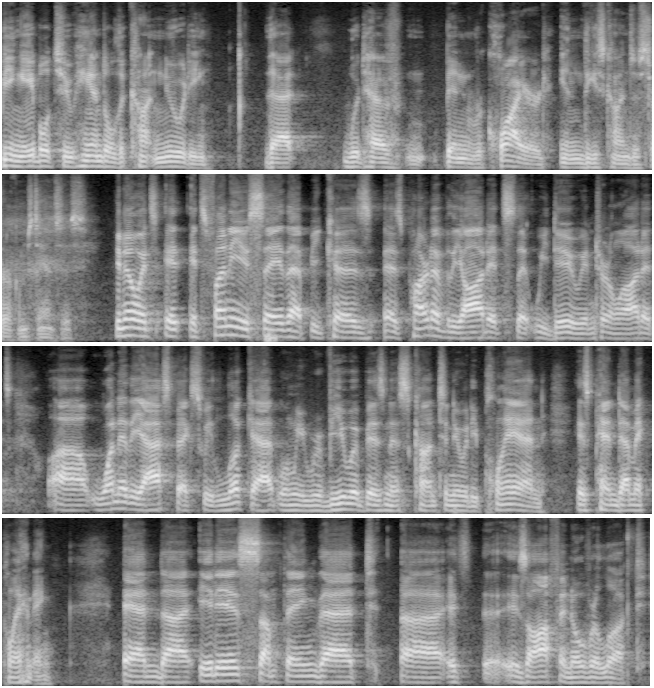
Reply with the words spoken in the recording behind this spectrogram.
being able to handle the continuity that would have been required in these kinds of circumstances? You know, it's it, it's funny you say that because as part of the audits that we do, internal audits, uh, one of the aspects we look at when we review a business continuity plan is pandemic planning, and uh, it is something that uh, is often overlooked,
